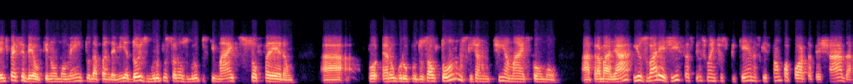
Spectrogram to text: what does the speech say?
A gente percebeu que no momento da pandemia, dois grupos foram os grupos que mais sofreram. Ah, era o grupo dos autônomos, que já não tinha mais como trabalhar, e os varejistas, principalmente os pequenos, que estão com a porta fechada,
